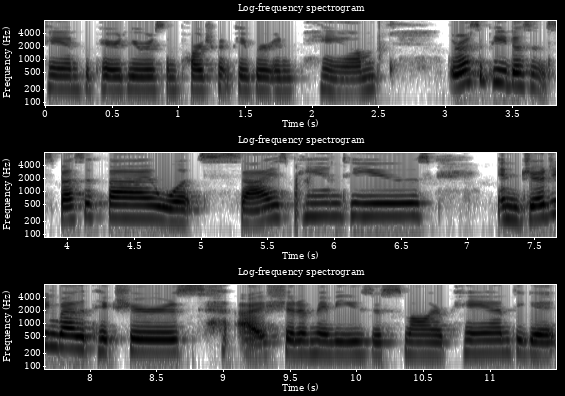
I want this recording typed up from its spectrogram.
pan prepared here with some parchment paper and Pam. The recipe doesn't specify what size pan to use. And judging by the pictures, I should have maybe used a smaller pan to get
